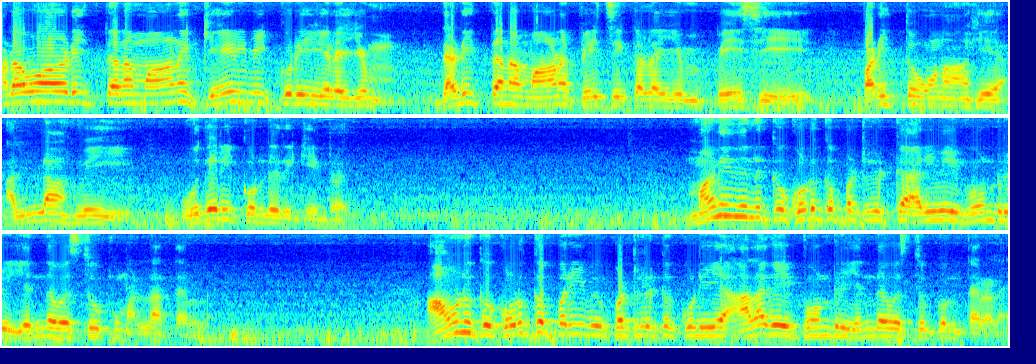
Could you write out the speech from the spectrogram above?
அடவாடித்தனமான கேள்விக்குறிகளையும் தடித்தனமான பேச்சுக்களையும் பேசி படித்தவனாகிய அல்லாஹ்வை உதறி கொண்டிருக்கின்றது மனிதனுக்கு கொடுக்கப்பட்டிருக்க அறிவை போன்று எந்த வஸ்துவுக்கும் அல்லா தரல. அவனுக்கு கொடுக்கப்பறிவு பட்டிருக்கக்கூடிய அழகை போன்று எந்த வஸ்துக்கும் தரலை.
